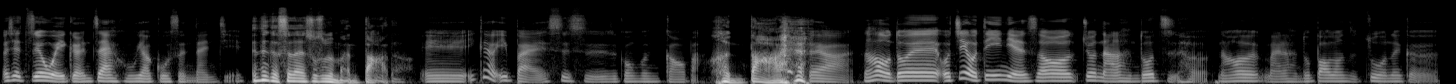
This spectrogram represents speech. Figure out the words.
而且只有我一个人在乎要过圣诞节。哎，那个圣诞树是不是蛮大的？哎，应该有一百四十公分高吧。很大哎。对啊，然后我都会，我记得我第一年的时候就拿了很多纸盒，然后买了很多包装纸做那个，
